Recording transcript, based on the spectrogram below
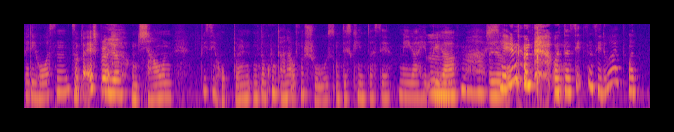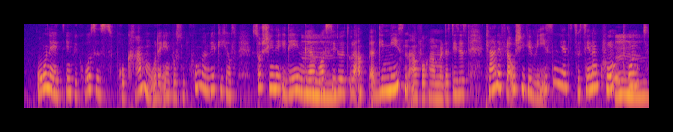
bei den Hosen zum Beispiel, ja. und schauen, wie sie hoppeln und dann kommt einer auf den Schoß und das Kind, das ist mega happy, mhm. schön. Ja. Und, und dann sitzen sie dort und ohne jetzt irgendwie großes Programm oder irgendwas und kommen wirklich auf so schöne Ideen, gell, mm. was sie dort oder äh, genießen einfach einmal, dass dieses kleine flauschige Wesen jetzt zu sehen kommt mm. und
